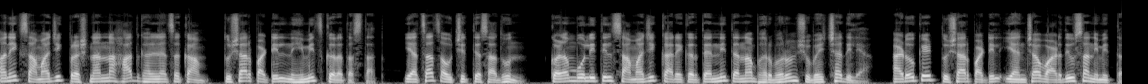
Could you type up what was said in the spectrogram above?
अनेक सामाजिक प्रश्नांना हात घालण्याचं काम तुषार पाटील नेहमीच करत असतात. याचाच औचित्य साधून कळंबोलीतील सामाजिक कार्यकर्त्यांनी त्यांना भरभरून शुभेच्छा दिल्या. अॅडव्होकेट तुषार पाटील यांच्या वाढदिवसानिमित्त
